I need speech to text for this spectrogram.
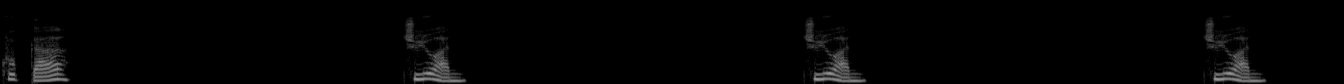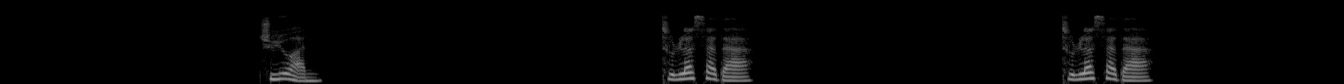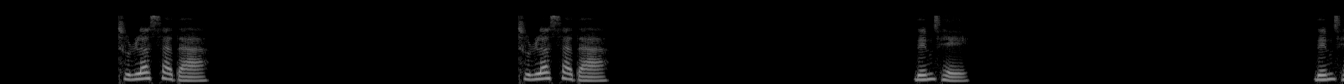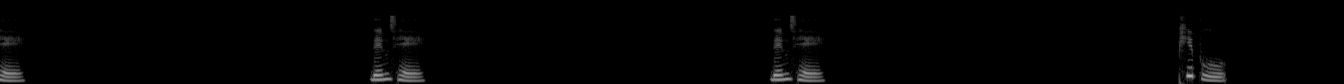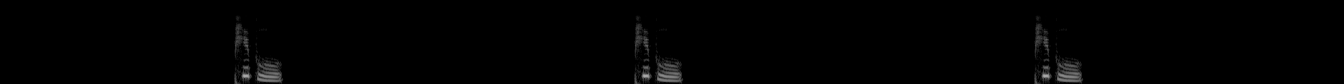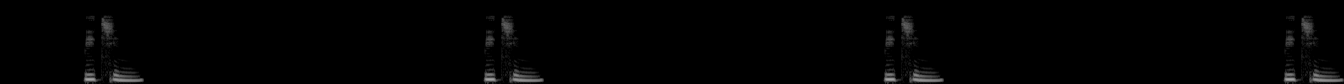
국가. 주요한 주요한 주요한. 주요한 둘러싸다. 둘러싸다. 둘러싸다. 둘러싸다. 냄새. 냄새. 냄새. 냄새 피부 피부 피부 피부. 미친 미친 미친 미친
